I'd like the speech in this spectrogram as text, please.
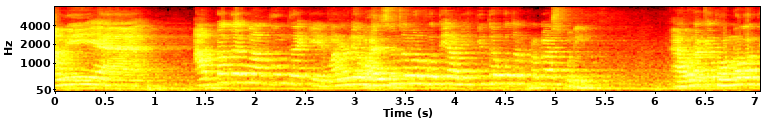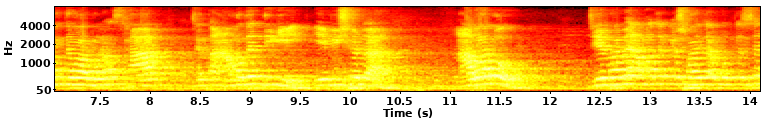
আমি আপনাদের মাধ্যম থেকে মাননীয় ভাইস চ্যান্সেলর প্রতি আমি কৃতজ্ঞতা প্রকাশ করি। ওনাকে ধন্যবাদ দিতে পারব না। স্যার যেটা আমাদের দিকে এই বিষয়টা আবারও যেভাবে আমাদেরকে সহায়তা করতেছে,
